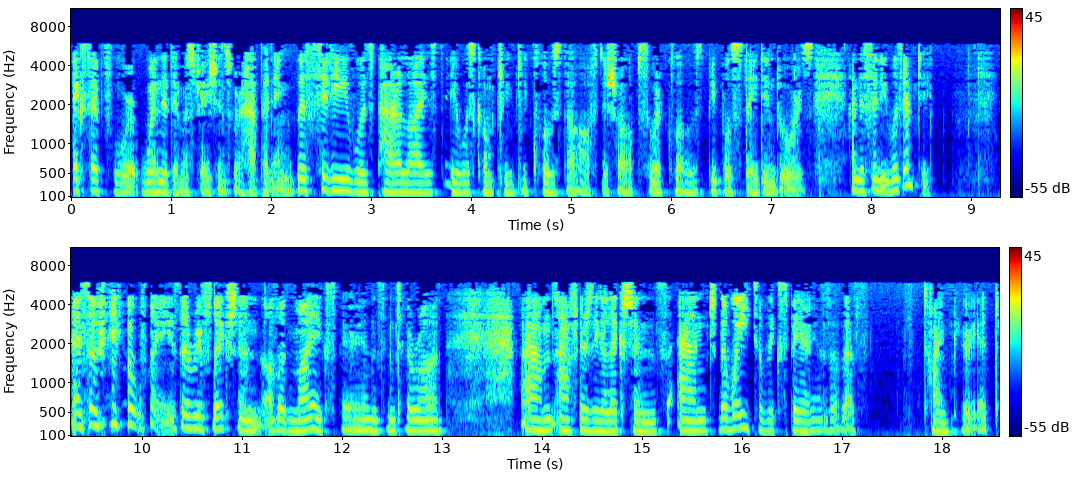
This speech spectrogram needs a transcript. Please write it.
except for when the demonstrations were happening. The city was paralyzed, it was completely closed off, the shops were closed, people stayed indoors, and the city was empty. And so, in a way, it's a reflection of my experience in Tehran um, after the elections and the weight of experience of that time period.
